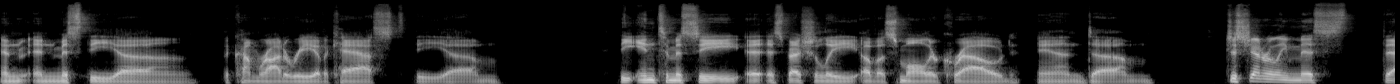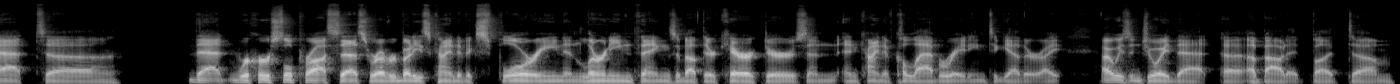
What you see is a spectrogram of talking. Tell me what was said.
and and miss the uh, the camaraderie of a cast, the um, the intimacy, especially of a smaller crowd, and um, just generally miss that uh, that rehearsal process where everybody's kind of exploring and learning things about their characters and and kind of collaborating together. I I always enjoyed that uh, about it, but um,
